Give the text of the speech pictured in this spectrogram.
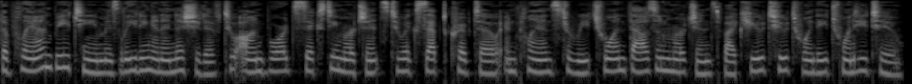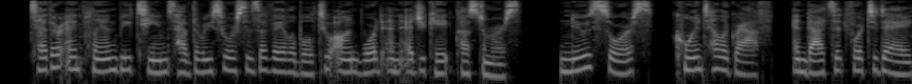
The Plan B team is leading an initiative to onboard 60 merchants to accept crypto and plans to reach 1,000 merchants by Q2 2022. Tether and Plan B teams have the resources available to onboard and educate customers. News source, Cointelegraph, and that's it for today.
